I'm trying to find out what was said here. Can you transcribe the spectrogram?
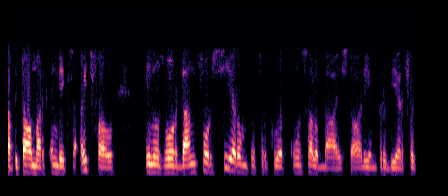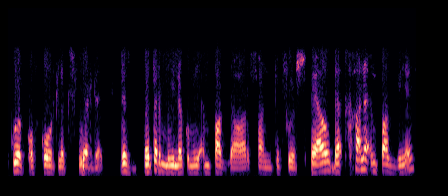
kapitaalmarkindekse uitval en ons word dan forceer om te verkoop. Ons sal op daai stadium probeer verkoop of kortliks voor dit. Dis bitter moeilik om die impak daarvan te voorspel. Dit gaan 'n impak wees,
